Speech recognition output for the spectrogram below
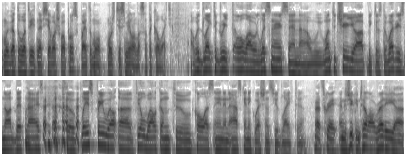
Мы готовы ответить на все ваши вопросы, поэтому можете смело нас атаковать. I would like to greet all our listeners, and uh, we want to cheer you up because the weather is not that nice. so please free wel- uh, feel welcome to call us in and ask any questions you'd like to. That's great. And as you can tell already, uh,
